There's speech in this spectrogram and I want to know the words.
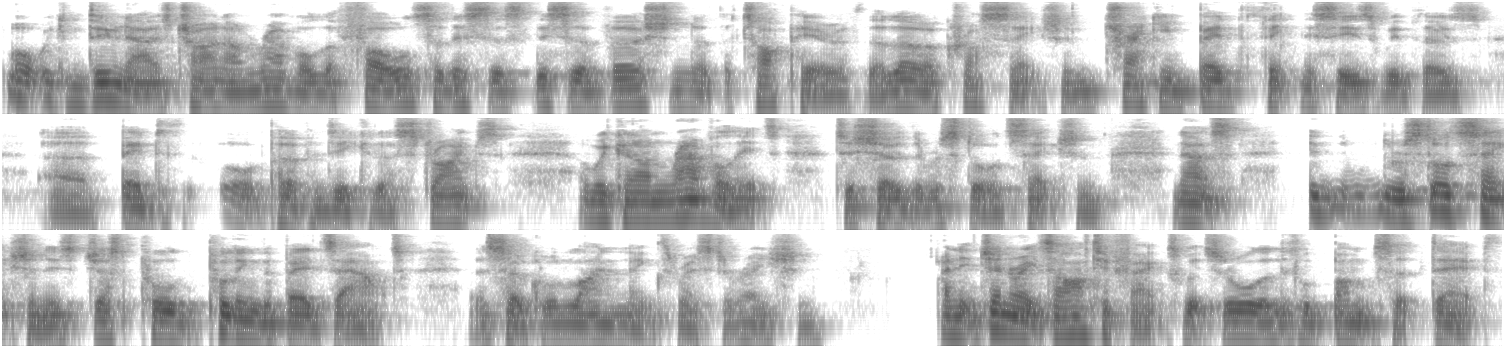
What we can do now is try and unravel the fold. So this is this is a version at the top here of the lower cross section, tracking bed thicknesses with those uh, bed or perpendicular stripes, and we can unravel it to show the restored section. Now it's the restored section is just pulled, pulling the beds out, a so-called line length restoration. And it generates artifacts which are all the little bumps at depth.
